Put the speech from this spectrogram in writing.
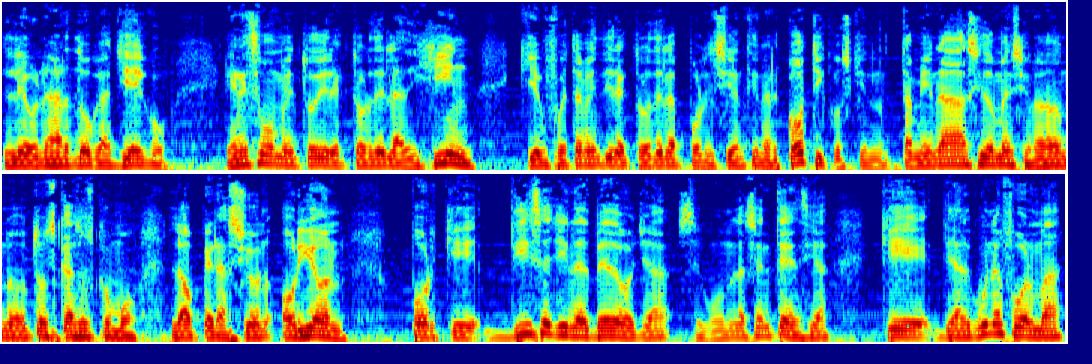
Leonardo Gallego, en ese momento director de la DIJÍN, quien fue también director de la Policía Antinarcóticos, quien también ha sido mencionado en otros casos como la Operación Orión, porque dice Ginés Bedoya, según la sentencia, que de alguna forma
